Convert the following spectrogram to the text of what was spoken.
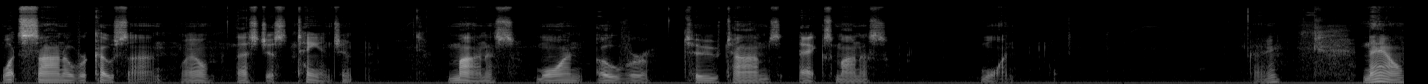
what's sine over cosine? Well that's just tangent minus 1 over 2 times x minus 1 okay. Now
